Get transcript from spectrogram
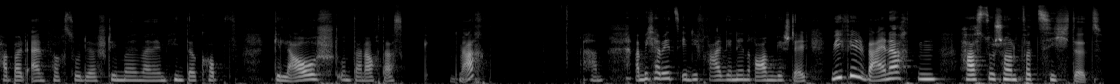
habe halt einfach so der Stimme in meinem Hinterkopf gelauscht und dann auch das gemacht haben. Aber ich habe jetzt eh die Frage in den Raum gestellt. Wie viel Weihnachten hast du schon verzichtet?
